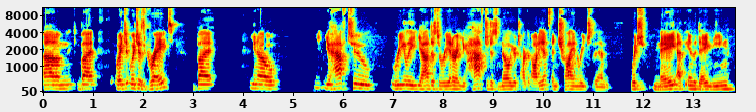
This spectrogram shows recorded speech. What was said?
Um, but which which is great, but you know, you have to really, yeah, just to reiterate, you have to just know your target audience and try and reach them, which may at the end of the day mean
